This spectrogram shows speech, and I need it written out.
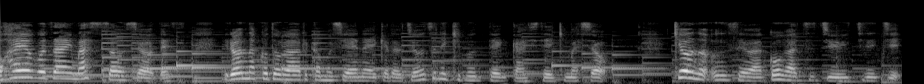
おはようございます。総称です。いろんなことがあるかもしれないけど上手に気分転換していきましょう。今日の運勢は5月11日。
